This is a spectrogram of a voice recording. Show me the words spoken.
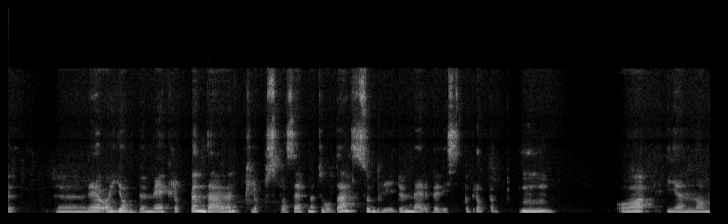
eh, ved å jobbe med kroppen, det er jo en kroppsbasert metode, så blir du mer bevisst på kroppen. Mm. Og gjennom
